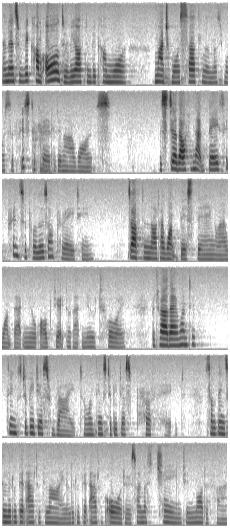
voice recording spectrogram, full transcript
And as we become older, we often become more, much more subtle and much more sophisticated in our wants. But still, often that basic principle is operating. It's often not, I want this thing, or I want that new object, or that new toy, but rather, I want to, things to be just right. I want things to be just perfect. Something's a little bit out of line, a little bit out of order, so I must change and modify.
